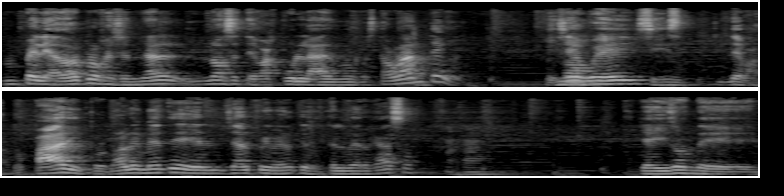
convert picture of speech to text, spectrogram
un peleador profesional no se te va a cular en un restaurante, güey. Ese No. güey sí le va a topar y probablemente él sea el primero que suelte el vergazo. Ajá. Y ahí es donde.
